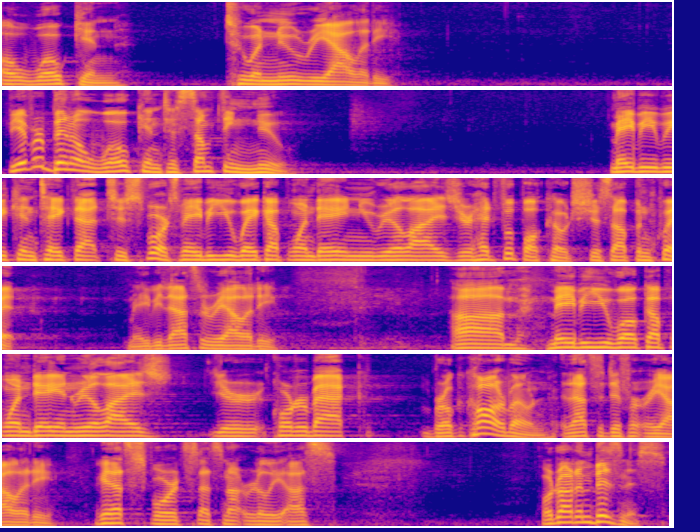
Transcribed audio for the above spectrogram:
awoken to a new reality? Have you ever been awoken to something new? Maybe we can take that to sports. Maybe you wake up one day and you realize your head football coach just up and quit. Maybe that's a reality. Um, maybe you woke up one day and realized your quarterback broke a collarbone, and that's a different reality. Okay, that's sports. That's not really us. What about in business?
